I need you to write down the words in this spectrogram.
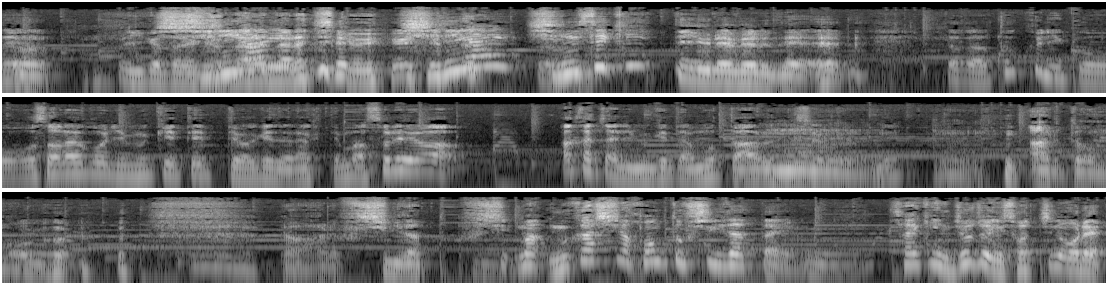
ね、うん。言い方が知り合い知り合い？親戚？っていうレベルでだから特にこう幼子に向けてってわけじゃなくてまあそれは赤ちゃんに向けてはもっとあるんですよね、うん。あると思う、だからあれ不思議だった。不思議、まあ、昔は本当不思議だったんよ、最近徐々にそっちの俺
